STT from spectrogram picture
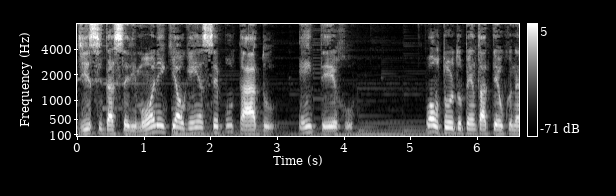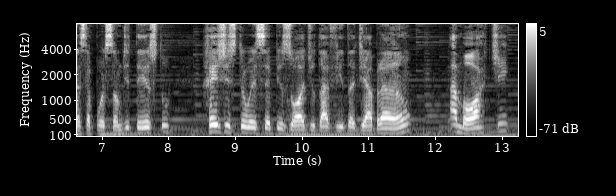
Disse da cerimônia em que alguém é sepultado, enterro. O autor do Pentateuco, nessa porção de texto, registrou esse episódio da vida de Abraão, a morte e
